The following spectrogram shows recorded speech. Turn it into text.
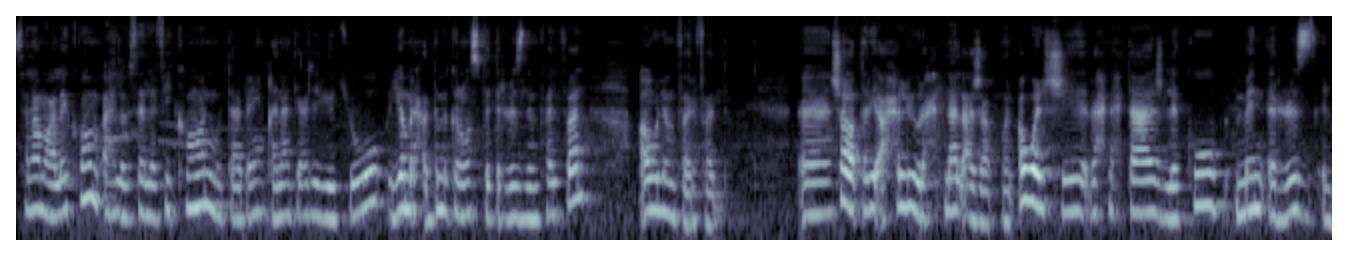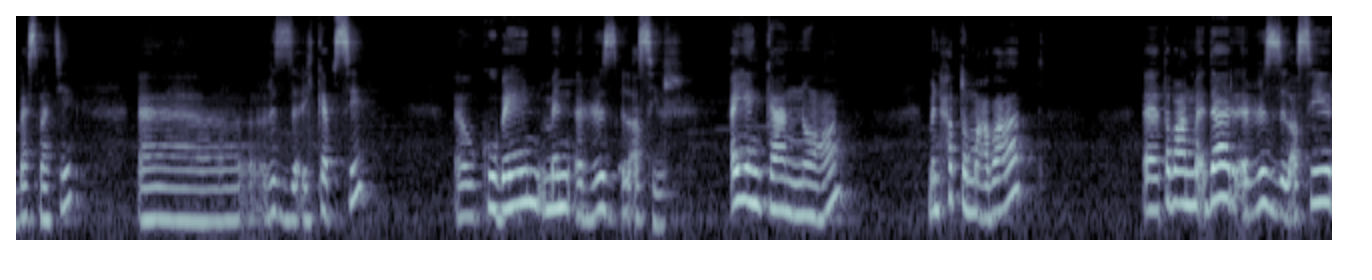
السلام عليكم. أهلا وسهلا فيكم متابعين قناتي على اليوتيوب. اليوم راح اقدم لكم وصفه الرز المفلفل أو المفرفد. آه إن شاء الله طريقة حلوة وراح تنال إعجابكم. أول شيء راح نحتاج لكوب من الرز البسمتي آه رز الكبسي وكوبين من الرز القصير. ايا كان نوعهم بنحطهم مع بعض. طبعا مقدار الرز القصير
